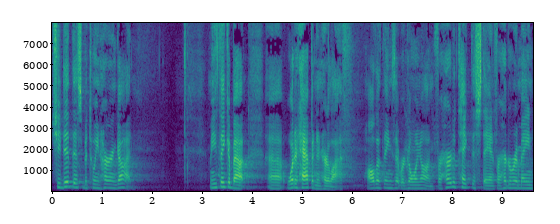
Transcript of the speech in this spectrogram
She did this between her and God. I mean, you think about uh, what had happened in her life all the things that were going on. For her to take this stand, for her to remain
